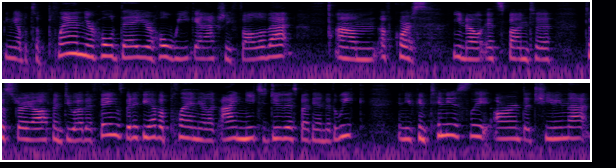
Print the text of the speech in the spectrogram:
being able to plan your whole day, your whole week, and actually follow that. Um, of course, you know, it's fun to, to stray off and do other things, but if you have a plan, you're like, I need to do this by the end of the week, and you continuously aren't achieving that,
